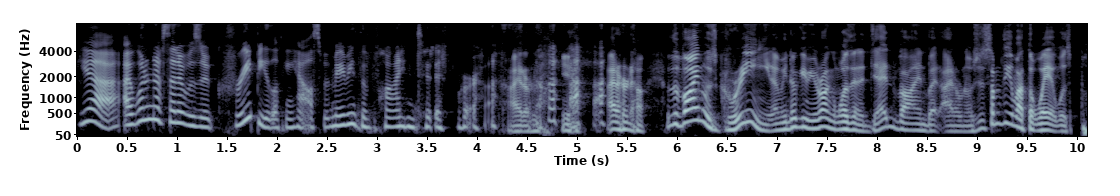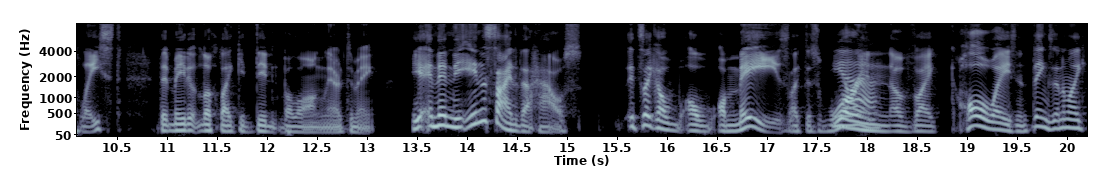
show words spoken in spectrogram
Yeah, I wouldn't have said it was a creepy looking house, but maybe the vine did it for us. I don't know. Yeah, I don't know. The vine was green. I mean, don't get me wrong; it wasn't a dead vine, but I don't know. It's just something about the way it was placed that made it look like it didn't belong there to me. Yeah, and then the inside of the house, it's like a a, a maze, like this warren of like hallways and things. And I'm like,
